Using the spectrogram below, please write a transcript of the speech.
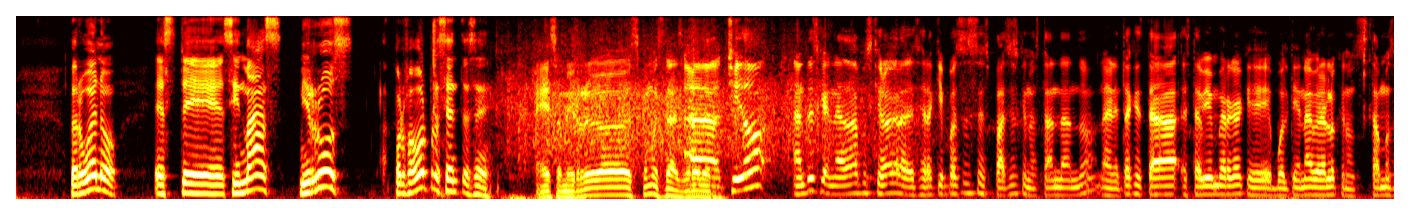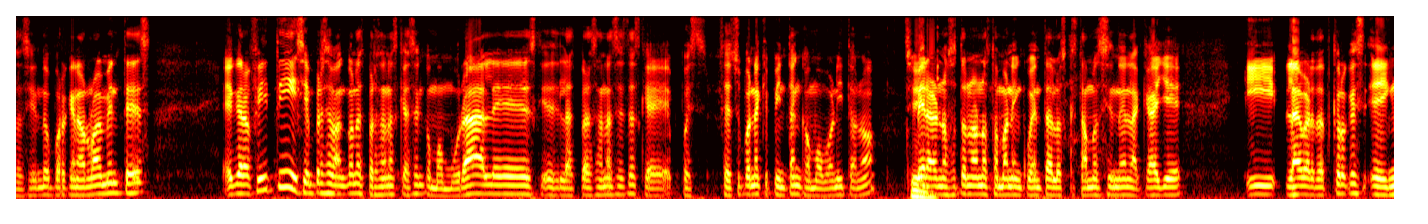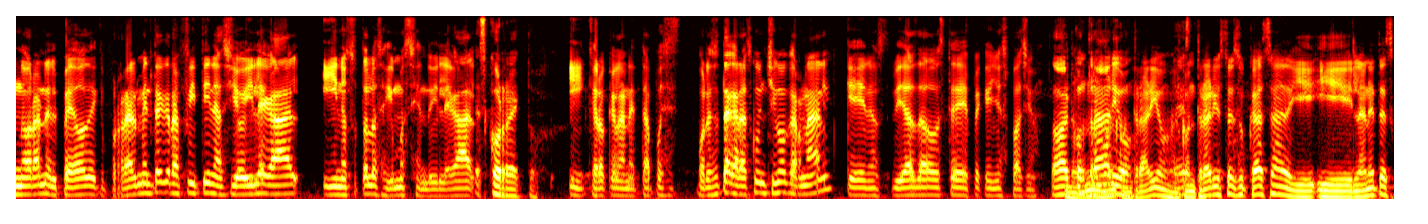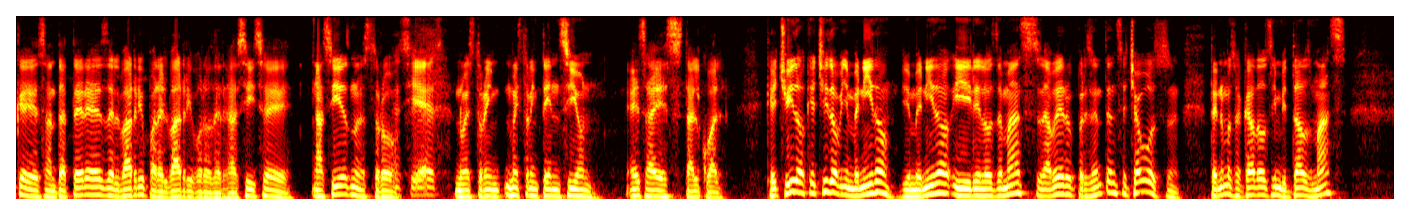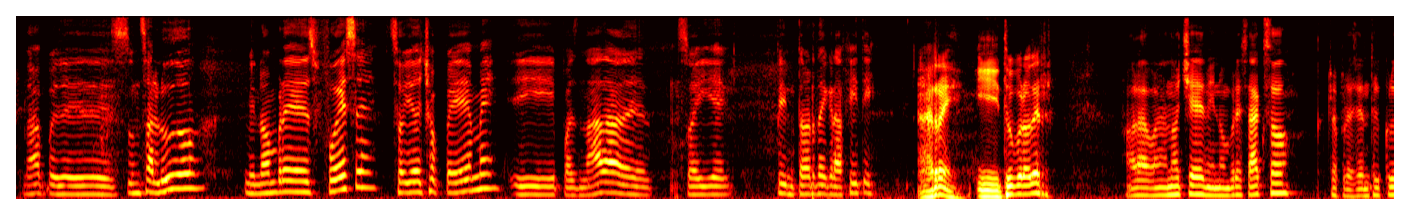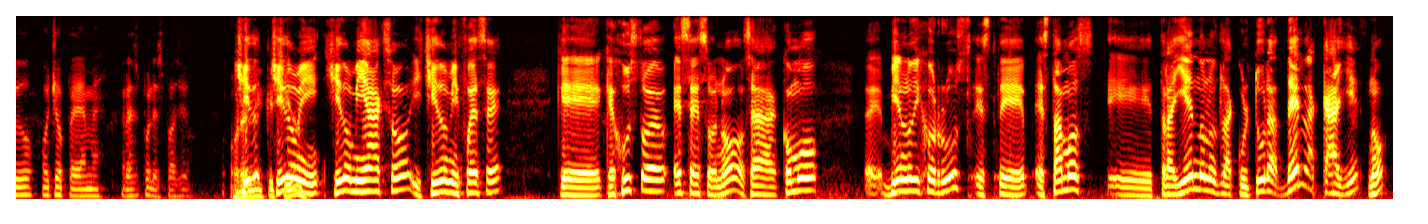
Pero bueno, este, sin más, mi Rus, por favor, preséntese. Eso, mi Rus. ¿Cómo estás, brother? Ah, chido. Antes que nada, pues quiero agradecer aquí por esos espacios que nos están dando. La neta que está, está bien verga que volteen a ver lo que nos estamos haciendo, porque normalmente es el graffiti siempre se van con las personas que hacen como murales, que las personas estas que pues se supone que pintan como bonito, ¿no? Sí. Pero a nosotros no nos toman en cuenta los que estamos haciendo en la calle. Y la verdad creo que eh, ignoran el pedo de que pues, realmente el graffiti nació ilegal y nosotros lo seguimos haciendo ilegal. Es correcto. Y creo que la neta, pues es- por eso te agradezco un chingo, carnal, que nos hubieras dado este pequeño espacio. No, al No, no, contrario. al contrario, al Es- contrario, está en su casa y, y la neta es que Santa Tere es del barrio para el barrio, brother. Así se, así es nuestro, Así es. nuestro nuestra intención. Esa es tal cual. Qué chido, qué chido, bienvenido, bienvenido. Y los demás, a ver, preséntense, chavos. Tenemos acá dos invitados más. No, pues un saludo. Mi nombre es Fuese, soy 8pm y pues nada, eh, soy eh, pintor de graffiti. Arre, ¿y tú, brother? Hola, buenas noches. Mi nombre es Axo. Represento el crudo 8 pm. Gracias por el espacio. Órale, chido, Mi, chido mi Axo y chido mi Fuese, que, que justo es eso, ¿no? O sea, como eh, bien lo dijo Rus, este, estamos eh, trayéndonos la cultura de la calle, ¿no?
